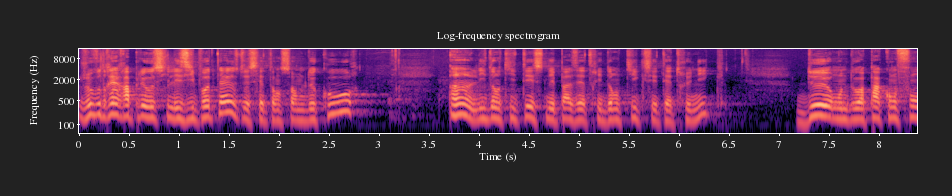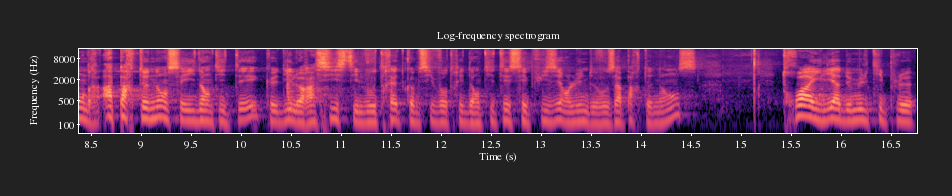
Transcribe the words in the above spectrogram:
Je voudrais rappeler aussi les hypothèses de cet ensemble de cours. Un, l'identité, ce n'est pas être identique, c'est être unique. Deux, on ne doit pas confondre appartenance et identité. Que dit le raciste? Il vous traite comme si votre identité s'épuisait en l'une de vos appartenances. Trois, il y a de multiples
